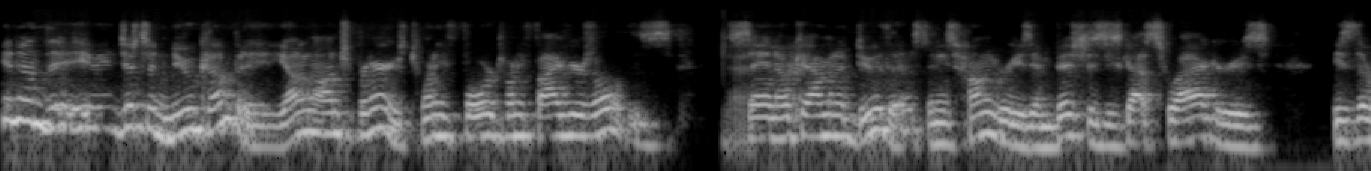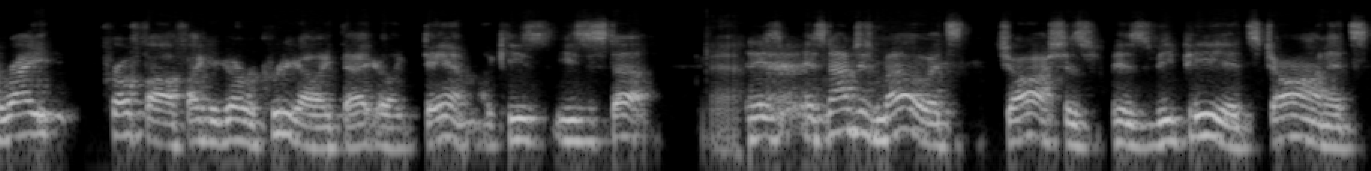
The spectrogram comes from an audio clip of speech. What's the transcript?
You know, the, just a new company, young entrepreneur. He's 24, 25 years old. He's yeah. saying, okay, I'm going to do this. And he's hungry, he's ambitious, he's got swagger, he's, he's the right profile. If I could go recruit a guy like that, you're like, damn, like he's, he's a step. Yeah. And it's, it's not just Mo, it's Josh, his, his VP, it's John, it's,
